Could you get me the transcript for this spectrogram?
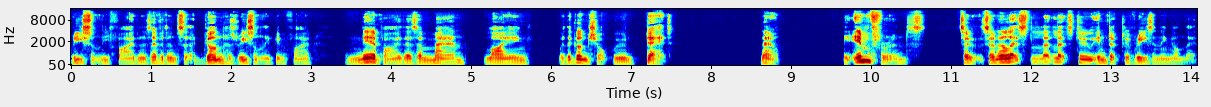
recently fired, and there's evidence that a gun has recently been fired. And nearby, there's a man lying with a gunshot wound, dead. Now, the inference. So, so now let's let, let's do inductive reasoning on this.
